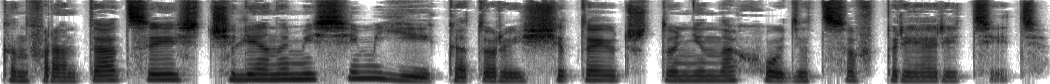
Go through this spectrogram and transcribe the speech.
Конфронтация с членами семьи, которые считают, что не находятся в приоритете.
